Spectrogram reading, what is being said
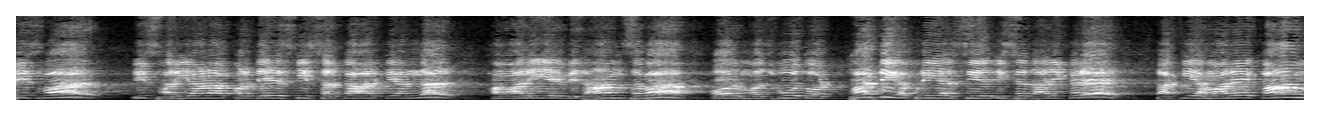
इस बार इस हरियाणा प्रदेश की सरकार के अंदर हमारी ये विधानसभा और मज़बूत और ठाडी अपनी हिस्सेदारी करे ताकि हमारे काम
